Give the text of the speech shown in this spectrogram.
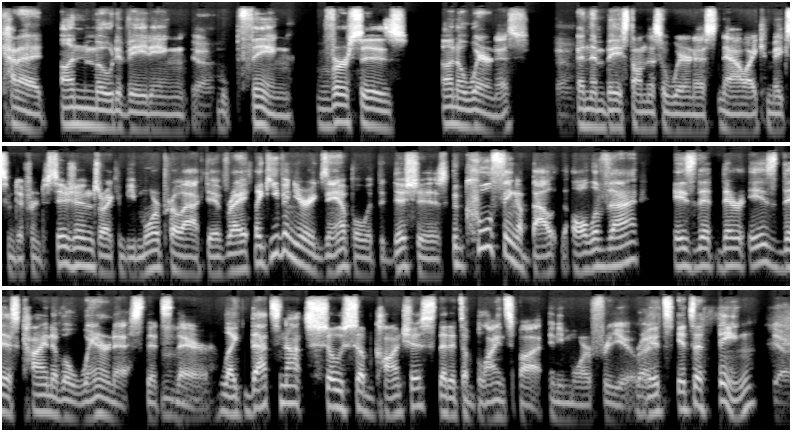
kind of unmotivating Yeah. thing versus unawareness. Yeah. And then based on this awareness, now I can make some different decisions or I can be more proactive, right? Like even your example with the dishes, the cool thing about all of that is that there is this kind of awareness that's Mhm. there. Like that's not so subconscious that it's a blind spot anymore for you. Right. It's it's a thing. Yeah.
